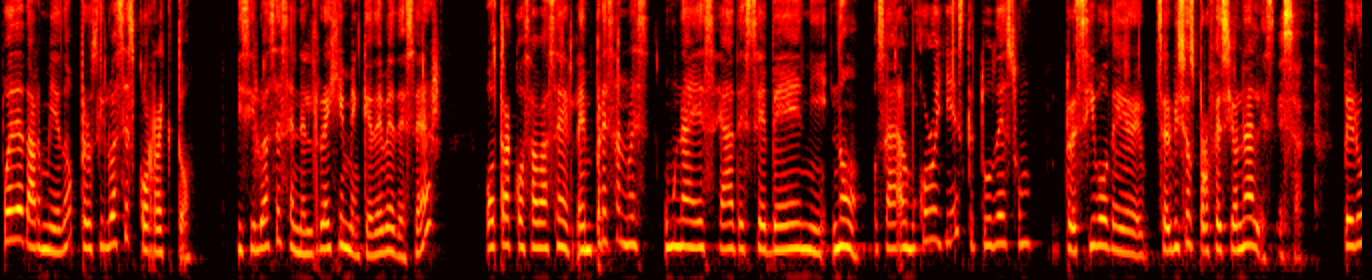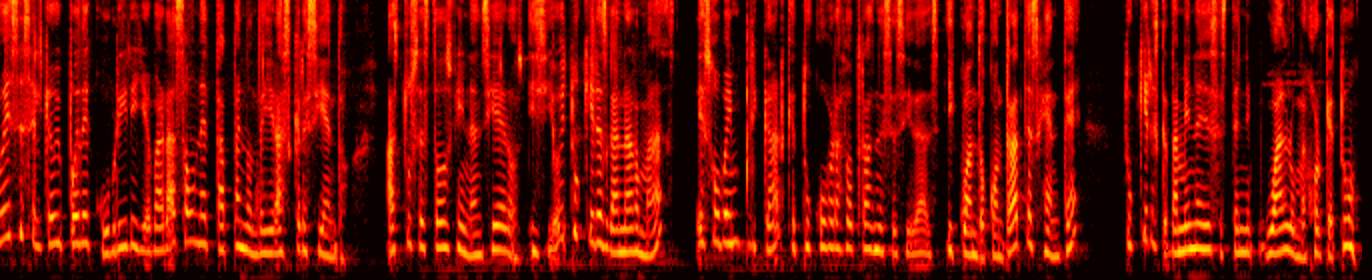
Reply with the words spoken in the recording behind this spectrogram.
puede dar miedo, pero si lo haces correcto y si lo haces en el régimen que debe de ser, otra cosa va a ser. La empresa no es una SADCB ni. No. O sea, a lo mejor hoy es que tú des un recibo de servicios profesionales. Exacto. Pero ese es el que hoy puede cubrir y llevarás a una etapa en donde irás creciendo. Haz tus estados financieros. Y si hoy tú quieres ganar más, eso va a implicar que tú cubras otras necesidades. Y cuando contrates gente, tú quieres que también ellas estén igual o mejor que tú.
